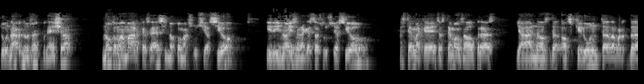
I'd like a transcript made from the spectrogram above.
donar-nos a conèixer, no com a marques, eh, sinó com a associació, i dir, nois, en aquesta associació estem aquests, estem els altres, hi ha els, de, els Querunta de, de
